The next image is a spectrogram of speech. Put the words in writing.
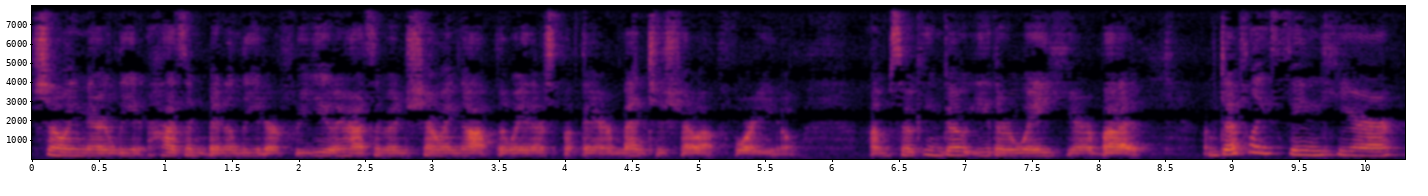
showing their lead, hasn't been a leader for you hasn't been showing up the way they're, they're meant to show up for you. Um, so it can go either way here, but I'm definitely seeing here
